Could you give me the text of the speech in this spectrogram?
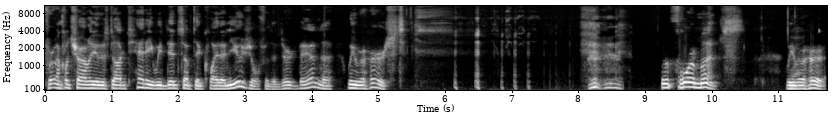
for Uncle Charlie and his dog Teddy, we did something quite unusual for the Dirt Band. Uh, we rehearsed. For four months, we wow. hurt.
